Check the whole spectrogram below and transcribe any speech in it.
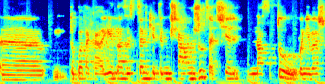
e, to była taka jedna ze scen, kiedy musiałam rzucać się na stół, ponieważ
